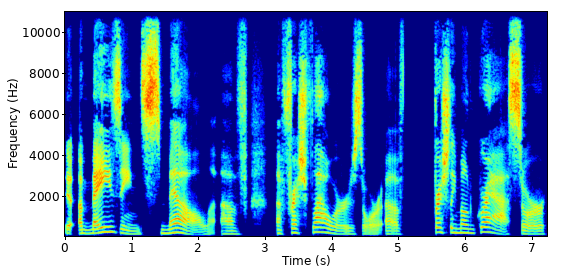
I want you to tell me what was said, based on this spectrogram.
the amazing smell of, of fresh flowers or of freshly mown grass or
